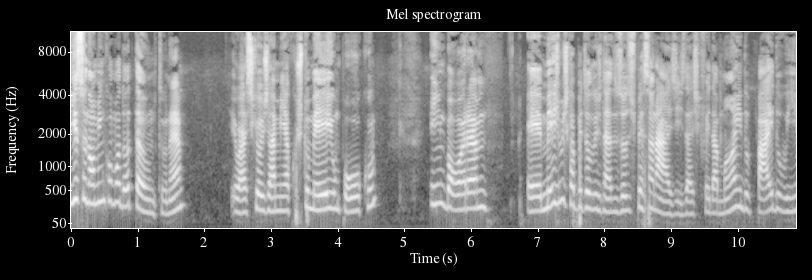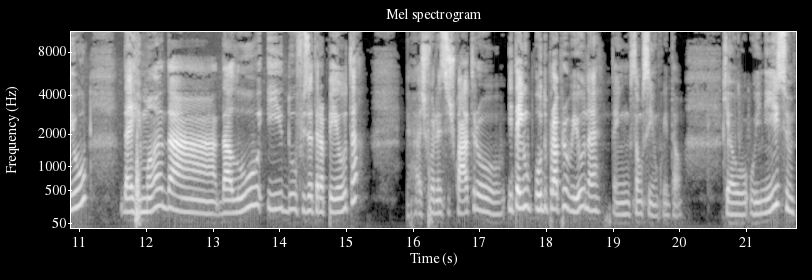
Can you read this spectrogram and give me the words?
isso não me incomodou tanto, né? Eu acho que eu já me acostumei um pouco. Embora, é, mesmo os capítulos né, dos outros personagens, acho que foi da mãe, do pai do Will, da irmã da, da Lu e do fisioterapeuta. Acho que foram esses quatro. E tem o, o do próprio Will, né? Tem, são cinco, então. Que é o, o início.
